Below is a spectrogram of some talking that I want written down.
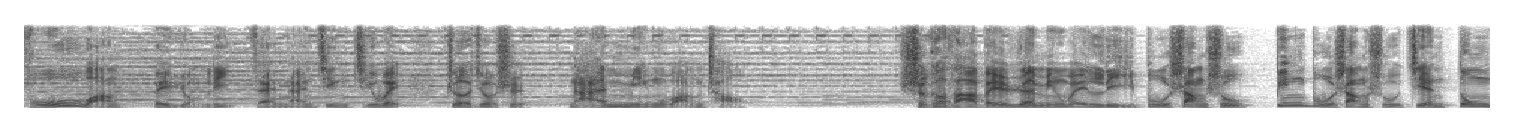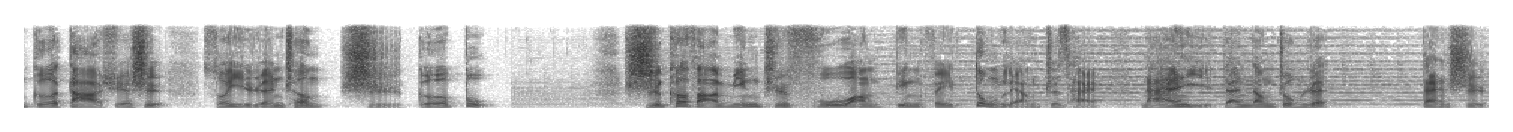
福王被永历在南京即位，这就是南明王朝。史可法被任命为礼部尚书、兵部尚书兼东阁大学士，所以人称史阁部。史可法明知福王并非栋梁之才，难以担当重任，但是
